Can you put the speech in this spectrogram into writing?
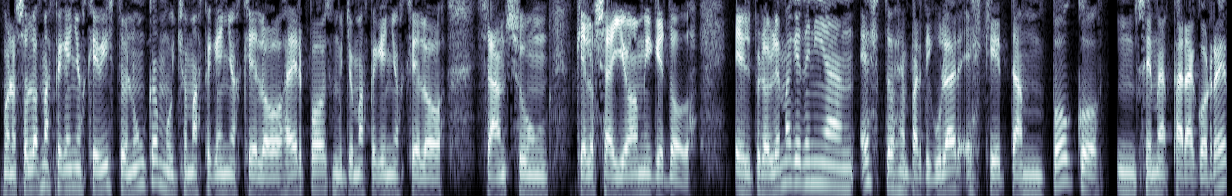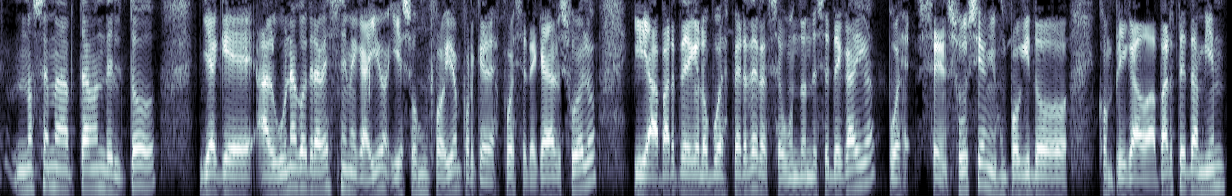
bueno, son los más pequeños que he visto nunca, mucho más pequeños que los AirPods, mucho más pequeños que los Samsung, que los Xiaomi, que todos. El problema que tenían estos en particular es que tampoco mm, se para correr no se me adaptaban del todo, ya que alguna que otra vez se me cayó y eso es un follón porque después se te cae al suelo y aparte de que lo puedes perder según donde se te caiga, pues se ensucia y es un poquito complicado. Aparte también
